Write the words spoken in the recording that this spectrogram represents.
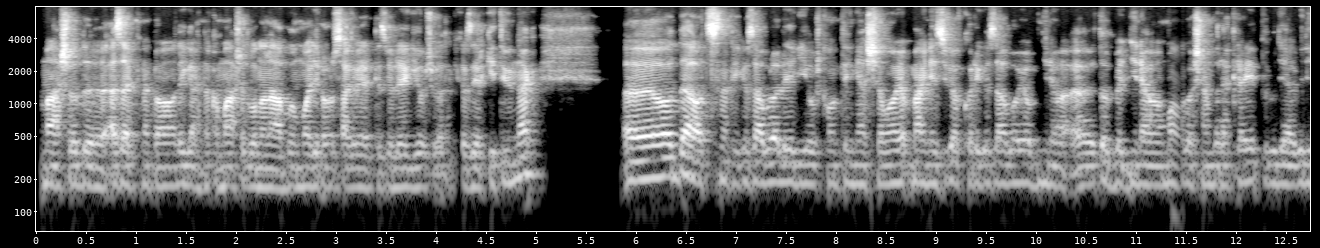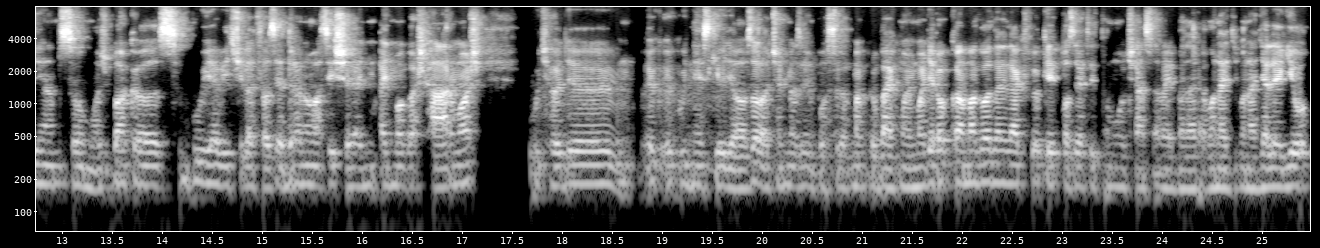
másod, ezeknek a ligáknak a másodvonalából Magyarországra érkező légiósokat, akik azért kitűnnek. A Deacnak igazából a légiós kontingense, ha megnézzük, akkor igazából jobbnyira, többnyire a magas emberekre épül, ugye Williamson, most Buckles, Bujevic, illetve azért Drenovas is egy, egy magas hármas úgyhogy ők, ők úgy néz ki, hogy az alacsony mezőnyposztokat megpróbálják majd magyarokkal megoldani, legfőképp azért itt a múlcsán szemében erre van egy, van egy elég jó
